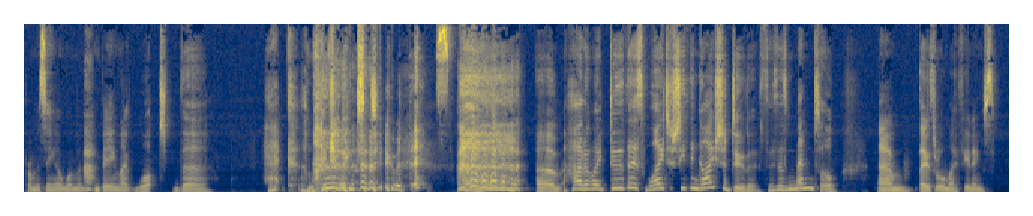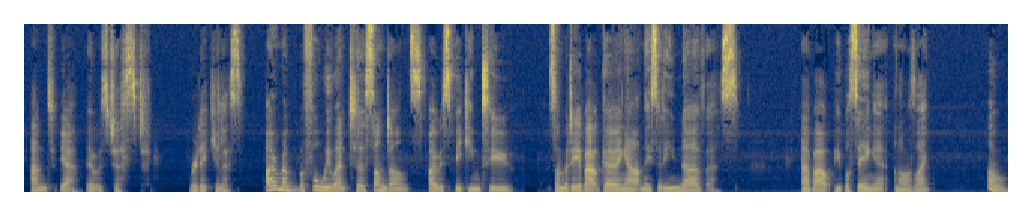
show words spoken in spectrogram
"Promising a Woman" and being like, "What the heck am I going to do with this? um, how do I do this? Why does she think I should do this? This is mental." Um, those are all my feelings, and yeah, it was just ridiculous. I remember before we went to Sundance, I was speaking to somebody about going out, and they said, "Are you nervous?" about people seeing it. And I was like, oh,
